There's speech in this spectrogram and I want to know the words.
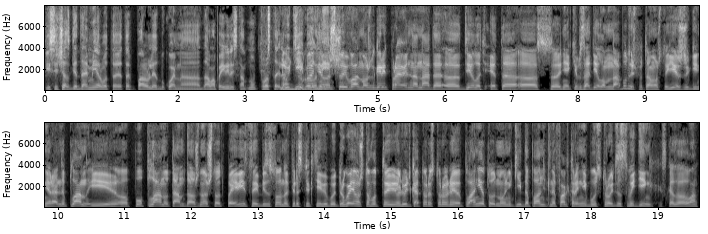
И сейчас, где Домер, вот это пару лет буквально дома появились, там, ну, просто людей Другое было дело, меньше. что Иван, может, говорит правильно, надо э, делать это э, с неким заделом на будущее, потому что есть же генеральный план, и э, по плану там должно что-то появиться, и, безусловно, в перспективе будет. Другое дело, что вот э, люди, которые строили планету, ну, никакие дополнительные факторы не будут строить за свои деньги, как сказал Иван.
